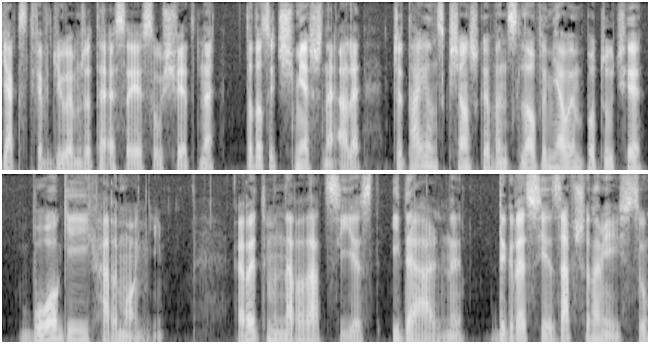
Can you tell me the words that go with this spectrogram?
Jak stwierdziłem, że te eseje są świetne, to dosyć śmieszne, ale czytając książkę Węclowy miałem poczucie błogiej harmonii. Rytm narracji jest idealny, dygresje zawsze na miejscu,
